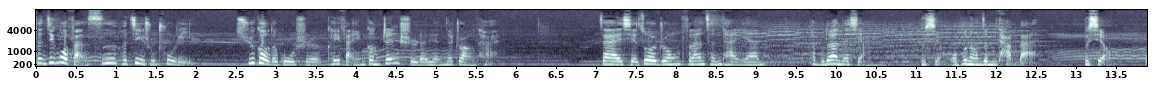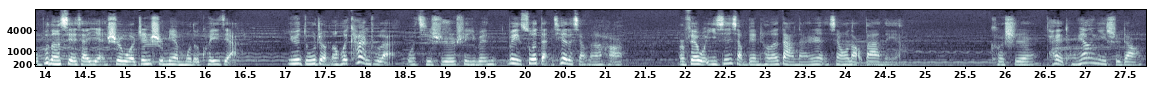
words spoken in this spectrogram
但经过反思和技术处理，虚构的故事可以反映更真实的人的状态。在写作中，弗兰岑坦言，他不断地想：不行，我不能这么坦白；不行，我不能卸下掩饰我真实面目的盔甲。因为读者们会看出来，我其实是一位畏缩胆怯的小男孩，而非我一心想变成的大男人，像我老爸那样。可是，他也同样意识到，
